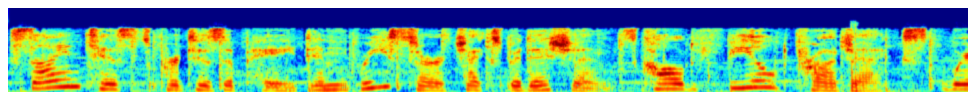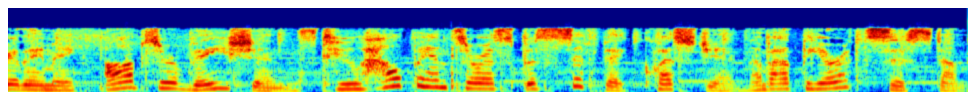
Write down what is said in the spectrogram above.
Scientists participate in research expeditions called field projects, where they make observations to help answer a specific question about the Earth system.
